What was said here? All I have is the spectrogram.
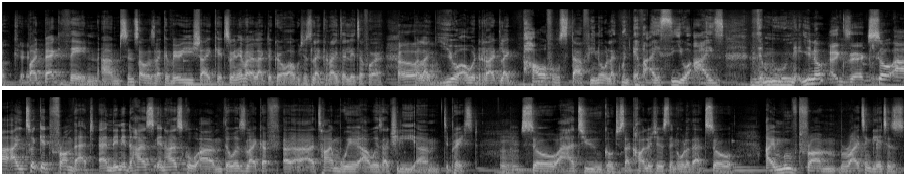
okay. But back then, um, since I was like a very shy kid, so whenever I liked a girl, I would just like write a letter for her. Oh. But like Oh. you, I would write like powerful stuff, you know, like whenever I see your eyes, the moon, you know. exactly. So uh, I took it from that, and then in the high in high school, um, there was like a time where I was actually um, depressed. So I had to go to psychologist and all of that. So I moved from writing letters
